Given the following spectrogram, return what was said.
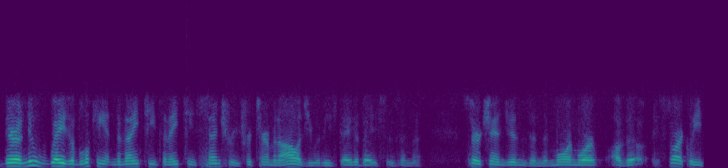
there are new ways of looking at the 19th and 18th century for terminology with these databases and the search engines and the more and more of the historically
